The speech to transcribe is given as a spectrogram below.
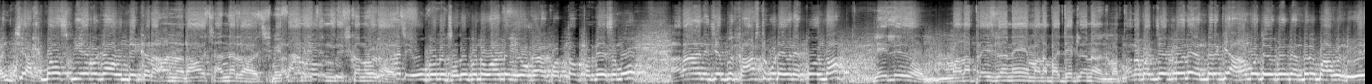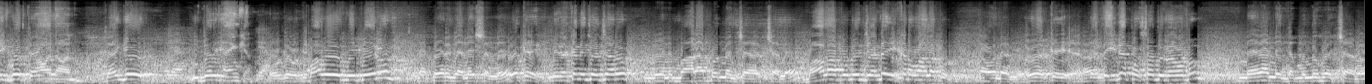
మంచి అట్మాస్ఫియర్గా ఉంది ఇక్కడ. అవును రావచ్చు అందరు రావచ్చు. మీ ఫ్యామిలీని తీసుకొని కూడా యువకులు చదువుకున్న వాళ్ళు ఈ ఒక కొత్త ప్రదేశము అలా అని చెప్పి కాస్ట్ కూడా ఏమైనా ఎక్కువ ఉందా? లేదు లేదు. మన ప్రైస్లోనే మన బడ్జెట్లోనే ఉంది మొత్తం. మన బడ్జెట్లోనే అందరికీ ఆమోదయోగ్యంగా అందరికీ బాగుంది. వెరీ గుడ్ థ్యాంక్ యూ అవునవును. థ్యాంక్ యూ ఇద్దరికి. ఓకే ఓకే బాబు మీ పేరు? నా పేరు గణేష్ అండి. ఓకే మీరు ఎక్కడి నుంచి వచ్చారు? నేను బాలాపూర్ నుంచి వచ్చాను. బాలాపూర్ నుంచి అంటే ఇక్కడ వాళ్ళపూర్. అవునండి. ఓకే అంటే ఇదే ఫస్ట్ మీరు రావడం లేదండి ఇంత ముందుకు వచ్చాను.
